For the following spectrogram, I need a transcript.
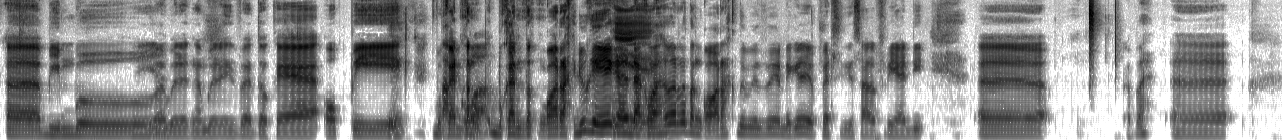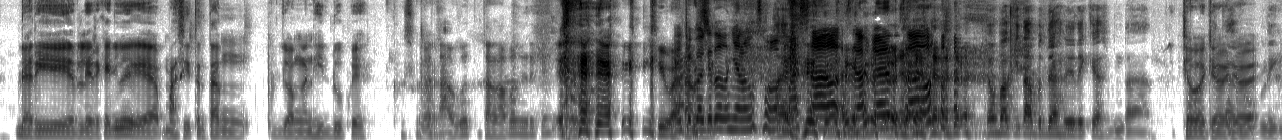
eh, bimbo Iya. ngambil ngambil info atau kayak opi Iya, bukan teng- bukan tengkorak juga ya kalau Iya. dakwah kan tengkorak tuh biasanya dia kan versi Sal Friadi eh apa eh dari liriknya juga kayak masih tentang perjuangan hidup ya Gak tau gue tentang apa liriknya. gimana Ya coba sih? kita tanya langsung sama Mas Sal. Silakan Sal. Coba kita bedah liriknya sebentar. coba coba Kita coba googling.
